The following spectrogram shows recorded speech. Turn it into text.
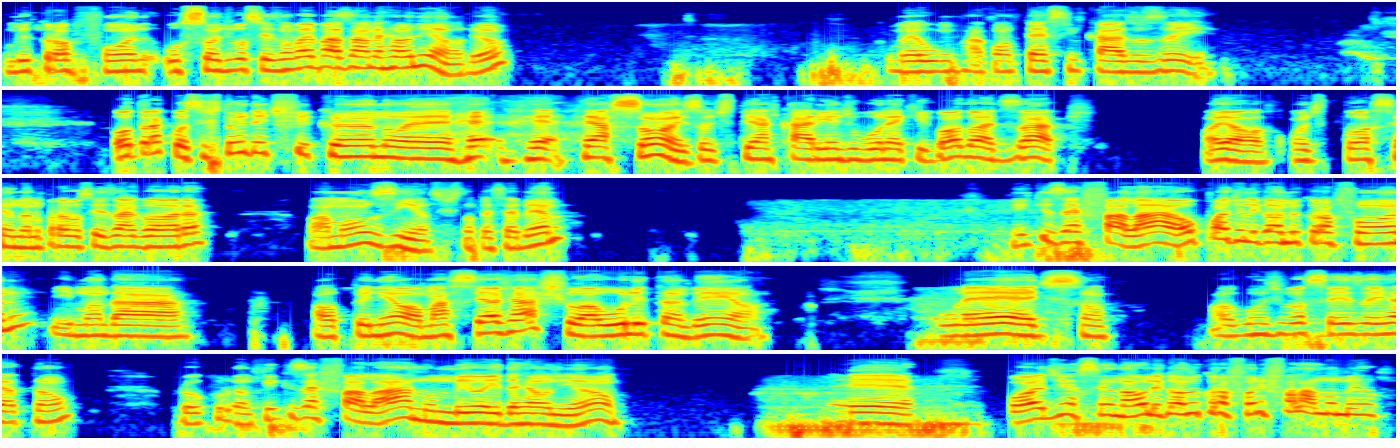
o microfone, o som de vocês não vai vazar na reunião, viu? Como é, acontece em casos aí. Outra coisa, vocês estão identificando é, re, re, reações, onde tem a carinha de boneco igual do WhatsApp? Olha, ó, onde estou acenando para vocês agora uma mãozinha. Vocês estão percebendo? Quem quiser falar, ou pode ligar o microfone e mandar a opinião. O Marcel já achou, a Uli também, ó. O Edson. Alguns de vocês aí já estão procurando. Quem quiser falar no meio aí da reunião, é, pode acenar ou ligar o microfone e falar no meu.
